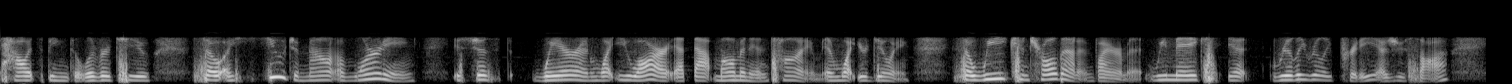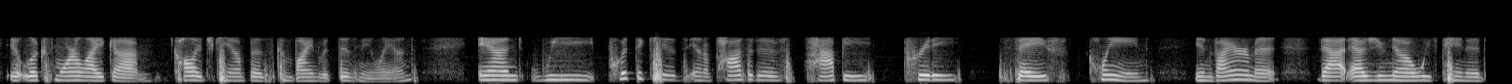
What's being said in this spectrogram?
how it's being delivered to you. So a huge amount of learning is just where and what you are at that moment in time and what you're doing. So we control that environment. We make it really, really pretty, as you saw. It looks more like a college campus combined with Disneyland. And we put the kids in a positive, happy, pretty, safe, clean environment that, as you know, we've painted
